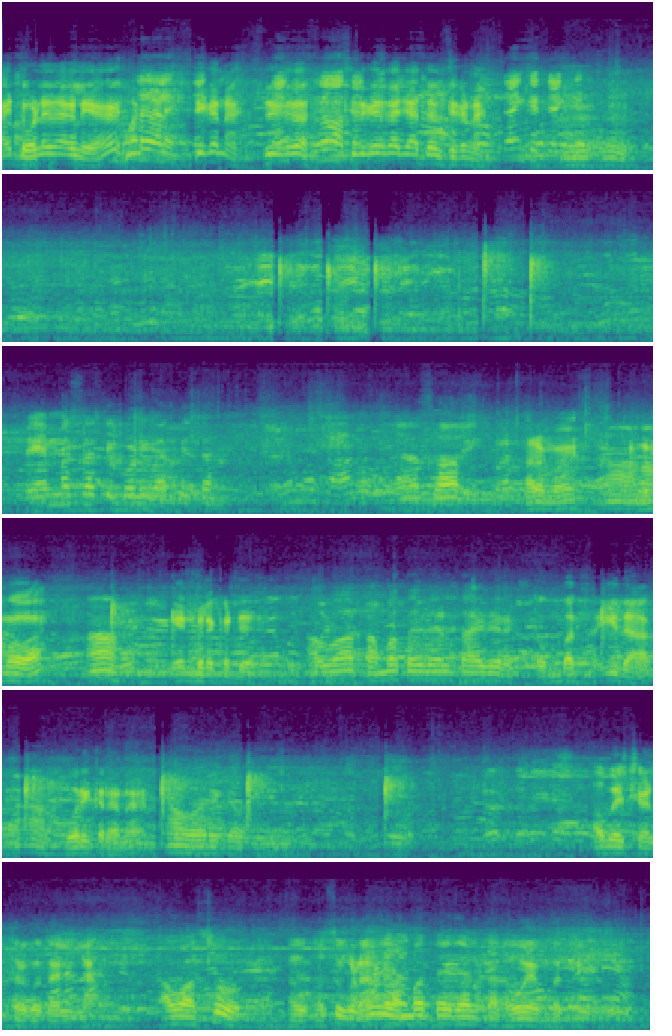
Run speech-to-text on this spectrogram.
ಆಯ್ತು ಒಳ್ಳೇದಾಗ್ಲಿ ಸಿಗೋಣ ಸಿದ್ಧಗಂಗಾ ಜಾತ್ರೆ ಸಿಗೋಣ thank you thank you famous famous ತಿಕೋಡಿ ಬರ್ತಿದ್ದ. ಸರ್? ಆರಾಮ. ನಿಮ್ಮವ ಹಾಂ. ಏನ್ ಬೆಲೆ ಕಟ್ಟಿದ್ರು ಅವ ತೊಂಬತ್ತೈದು ಹೇಳ್ತಾ ಇದ್ದೀರಿ. ತೊಂಬತ್ತೈದ. ಹೋರಿಕರನ? ಹಾಂ ವರಿಕರ ಅವು ಎಷ್ಟು ಹೇಳ್ತಾರೆ ಗೊತ್ತಾಗಿಲ್ಲ ಅವು ಹಸು. ಅವು ಹಸು ಕೂಡ? ಎಂಬತ್ತೈದು ಹೇಳ್ತಾರೆ. ಅವು ಎಂಬತ್ತೈದು.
